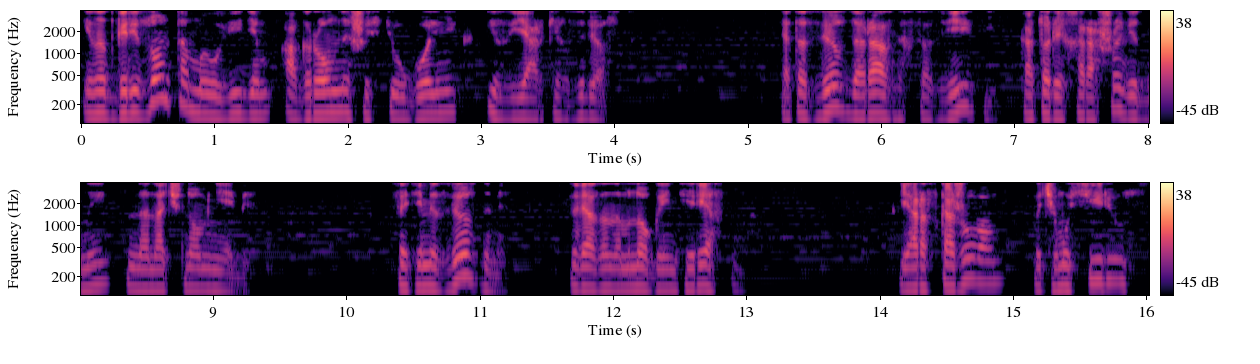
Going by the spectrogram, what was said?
и над горизонтом мы увидим огромный шестиугольник из ярких звезд. Это звезды разных созвездий, которые хорошо видны на ночном небе. С этими звездами связано много интересного. Я расскажу вам, почему Сириус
